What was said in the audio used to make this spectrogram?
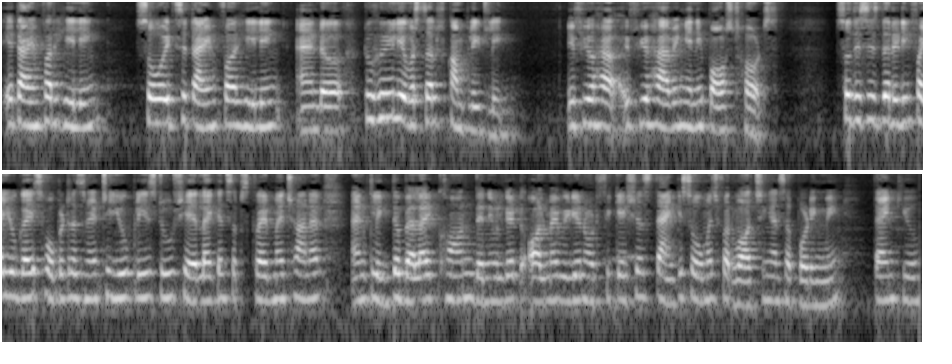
a time for healing. So it's a time for healing and uh, to heal yourself completely. If you have if you're having any past hurts. So this is the reading for you guys. Hope it resonates to you. Please do share like and subscribe my channel and click the bell icon. Then you will get all my video notifications. Thank you so much for watching and supporting me. Thank you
